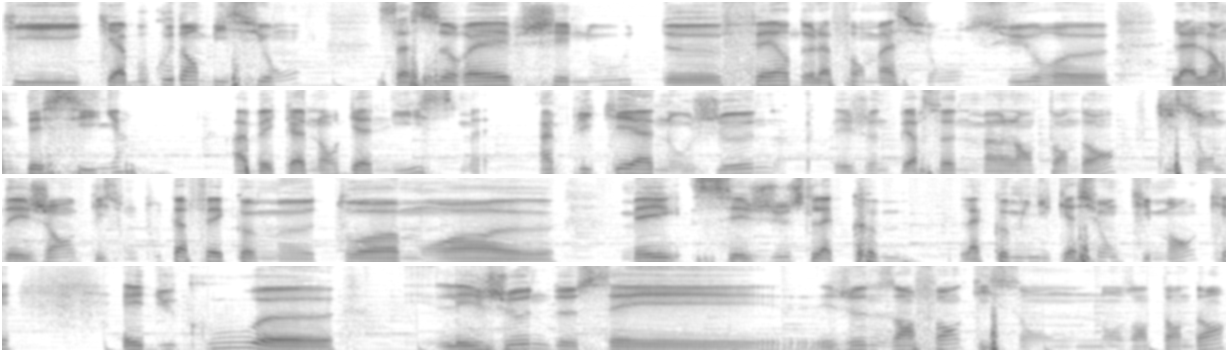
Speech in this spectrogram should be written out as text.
qui, qui a beaucoup d'ambition, ça serait chez nous de faire de la formation sur euh, la langue des signes avec un organisme impliqué à nos jeunes, des jeunes personnes malentendants, qui sont des gens qui sont tout à fait comme euh, toi, moi, euh, mais c'est juste la, la communication qui manque. Et du coup, les jeunes de ces jeunes enfants qui sont non entendants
